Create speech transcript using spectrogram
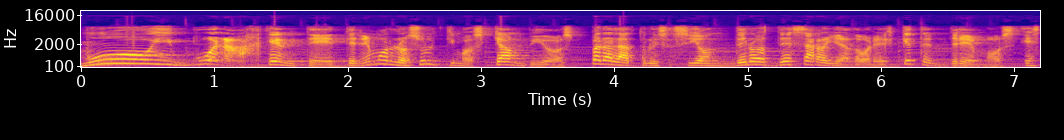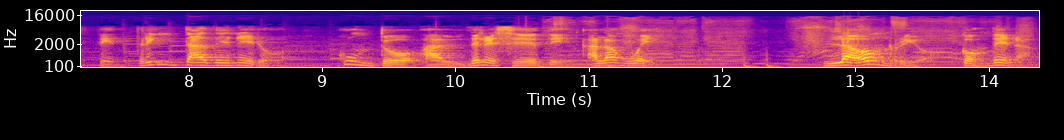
Muy buena gente, tenemos los últimos cambios para la actualización de los desarrolladores que tendremos este 30 de enero, junto al DLC de Alan Wake. La Onryo condena.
